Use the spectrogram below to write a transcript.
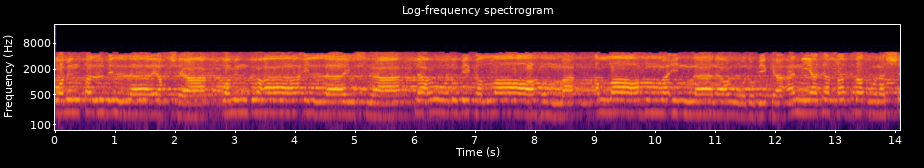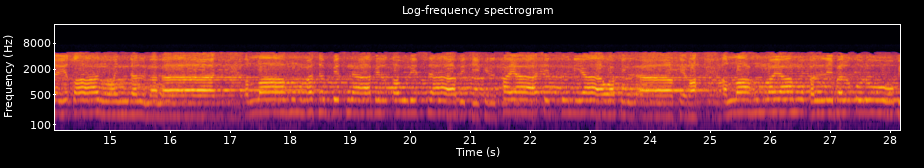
ومن قلب لا يخشع ومن دعاء لا يسمع. نعوذ بك اللهم اللهم إنا نعوذ بك أن يتخبطنا الشيطان عند الممات. اللهم ثبتنا بالقول الثابت في الحياة الدنيا وفي الآخرة. اللهم يا مقلب القلوب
